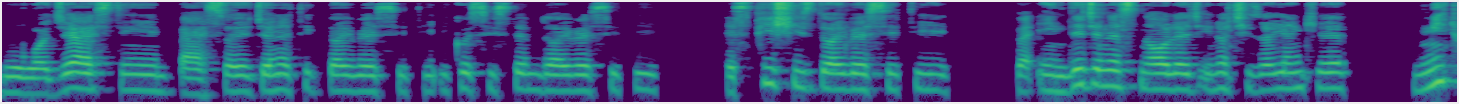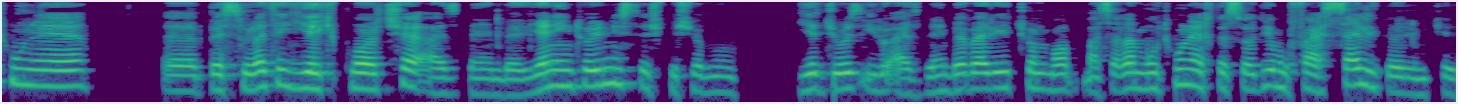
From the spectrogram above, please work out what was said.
مواجه هستیم بحث‌های genetic diversity ecosystem diversity species diversity و indigenous knowledge اینا چیزایی که می‌تونه به صورت یکپارچه از بین بره. یعنی اینطوری نیستش که شما یه جزئی رو از بین ببرید چون ما مثلا متون اقتصادی مفصلی داریم که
